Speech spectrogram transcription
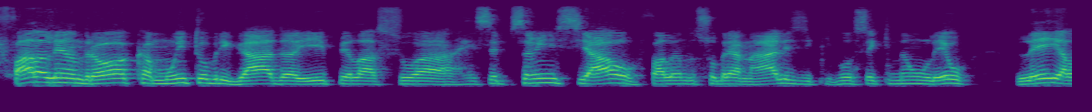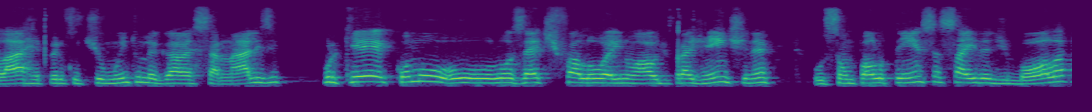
Fala, Leandroca, muito obrigado aí pela sua recepção inicial, falando sobre análise, que você que não leu, leia lá, repercutiu muito legal essa análise, porque como o Losetti falou aí no áudio pra gente, né, o São Paulo tem essa saída de bola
